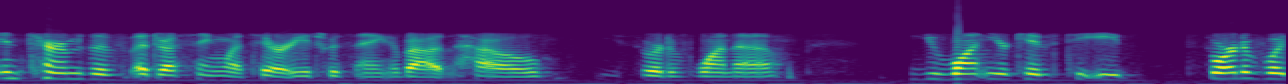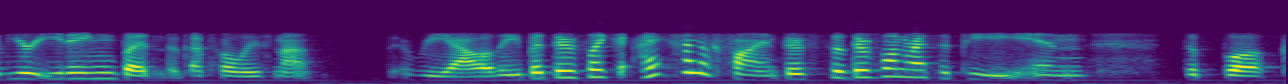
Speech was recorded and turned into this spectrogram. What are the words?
in terms of addressing what Sarah H was saying about how you sort of want to, you want your kids to eat sort of what you're eating, but that's always not a reality. But there's like, I kind of find there's so there's one recipe in the book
